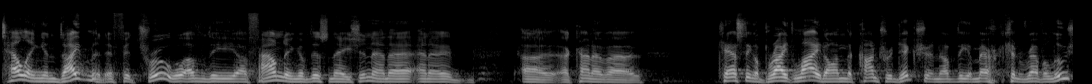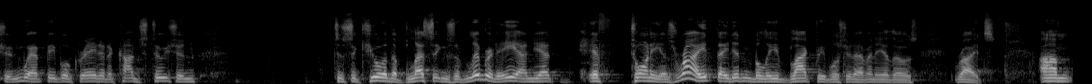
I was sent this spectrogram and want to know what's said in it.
telling indictment, if it's true, of the uh, founding of this nation and a, and a, uh, a kind of a, casting a bright light on the contradiction of the American Revolution, where people created a constitution to secure the blessings of liberty, and yet, if Taney is right, they didn't believe black people should have any of those rights. Um,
